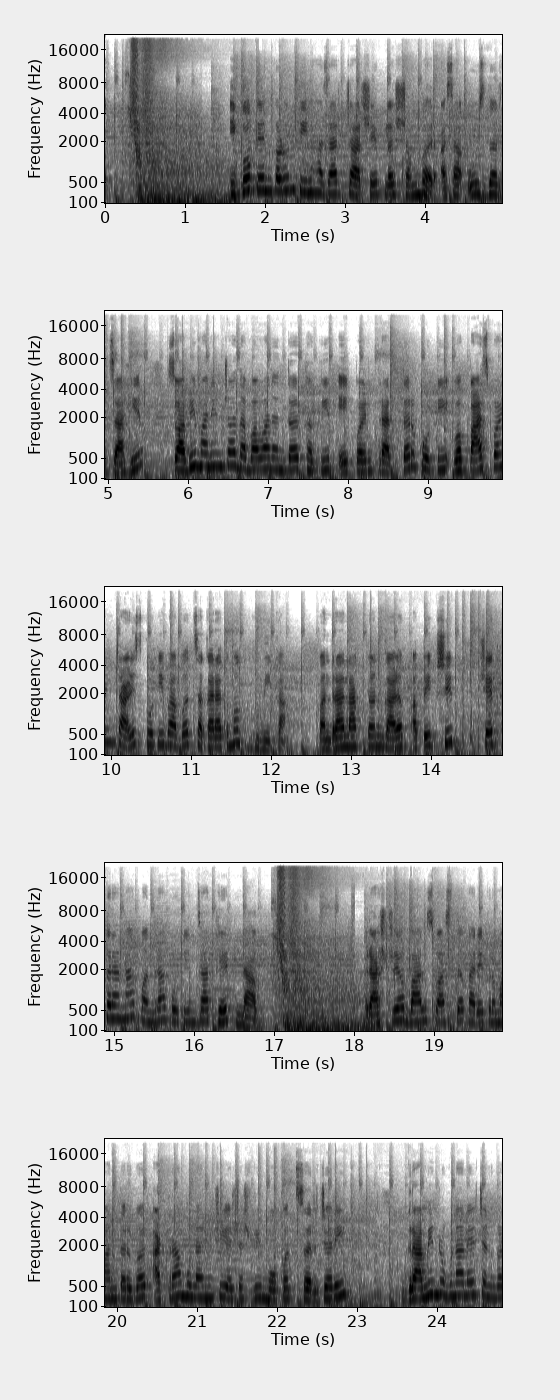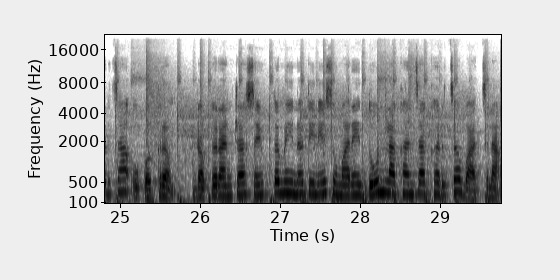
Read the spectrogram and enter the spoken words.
इकोकेनकडून तीन हजार चारशे प्लस शंभर असा ऊस दर जाहीर स्वाभिमानींच्या दबावानंतर थकीत एक पॉईंट त्र्याहत्तर कोटी व पाच पॉईंट चाळीस कोटीबाबत सकारात्मक भूमिका. पंधरा लाख टन गाळप अपेक्षित. शेतकऱ्यांना पंधरा कोटींचा थेट लाभ. राष्ट्रीय बाल स्वास्थ्य कार्यक्रमांतर्गत अठरा मुलांची यशस्वी मोफत सर्जरी. ग्रामीण रुग्णालय चंदगडचा उपक्रम. डॉक्टरांच्या संयुक्त मेहनतीने सुमारे दोन लाखांचा खर्च वाचला.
